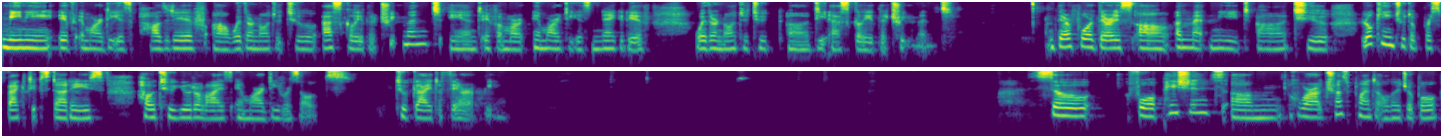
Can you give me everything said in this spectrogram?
meaning if MRD is positive, uh, whether or not to escalate the treatment, and if MRD is negative, whether or not to uh, de-escalate the treatment. Therefore, there is uh, unmet need uh, to look into the prospective studies, how to utilize MRD results to guide therapy. So for patients um, who are transplant eligible,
